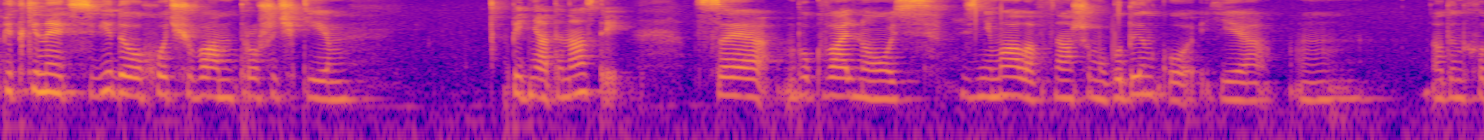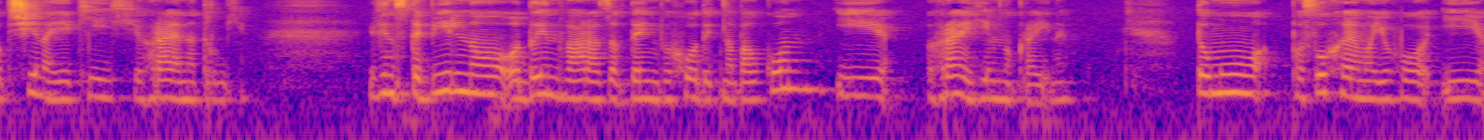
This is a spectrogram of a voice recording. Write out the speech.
під кінець відео хочу вам трошечки підняти настрій. Це буквально ось знімала в нашому будинку. Є один хлопчина, який грає на трубі. Він стабільно один-два рази в день виходить на балкон і грає гімн України. Тому послухаємо його і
